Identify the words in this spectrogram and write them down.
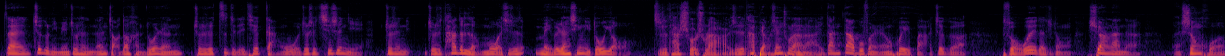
在这个里面就是能找到很多人就是自己的一些感悟，就是其实你就是你就是他的冷漠，其实每个人心里都有，只是他说出来而已，只是他表现出来了。但大部分人会把这个所谓的这种绚烂的呃生活，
